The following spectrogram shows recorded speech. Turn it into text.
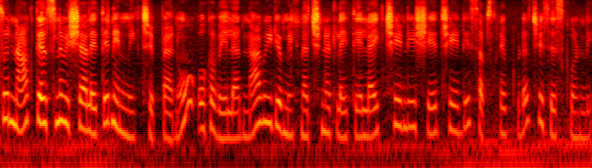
సో నాకు తెలిసిన విషయాలైతే నేను మీకు చెప్పాను. ఒకవేళ నా వీడియో మీకు నచ్చినట్లయితే లైక్ చేయండి షేర్ చేయండి సబ్స్క్రైబ్ కూడా చేసేసుకోండి.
